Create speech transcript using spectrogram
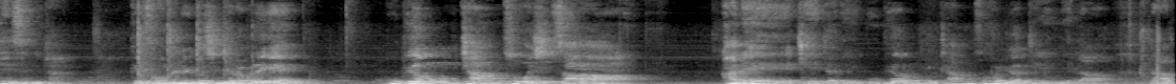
됐습니다. 그래서 오늘 오신 여러분에게 무병장수십사 간의 제자리 무병장수를 드립니다. 나무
